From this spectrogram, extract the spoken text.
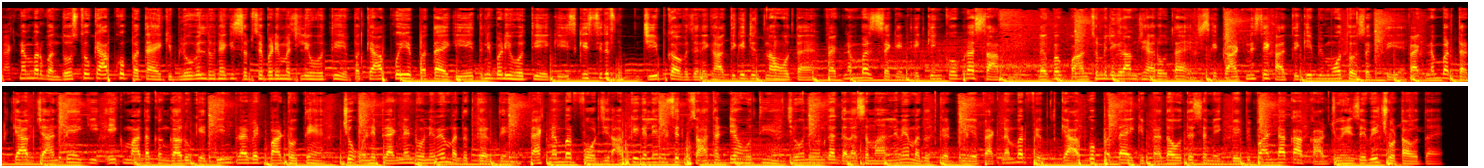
Fact number one दोस्तों, क्या आपको पता है कि ब्लू व्हेल दुनिया की सबसे बड़ी मछली होती है? पर क्या आपको ये पता है कि ये इतनी बड़ी होती है कि इसकी सिर्फ़ जीप का वज़न, एक हाथी के जितना होता है? फैक्ट नंबर सेकंड एक किंग कोबरा सांप में लगभग 500 मिलीग्राम जहर होता है, जिसके काटने से हाथी की भी मौत हो सकती है। फैक्ट नंबर थर्ड क्या आप जानते हैं की एक मादा कंगारू के तीन प्राइवेट पार्ट होते हैं, जो उन्हें प्रेगनेंट होने में मदद करते हैं? फैक्ट नंबर फोर जी, आपके गले में सिर्फ़ सात हड्डियाँ होती है, जो उन्हें उनका गला संभालने में मदद करती है। फैक्ट नंबर फिफ्थ क्या आपको पता है की पैदा होते समय एक बेबी पांडा का आकार चूहे से भी छोटा होता है?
